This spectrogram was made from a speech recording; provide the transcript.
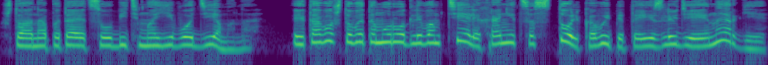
что она пытается убить моего демона, и того, что в этом уродливом теле хранится столько выпитой из людей энергии,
